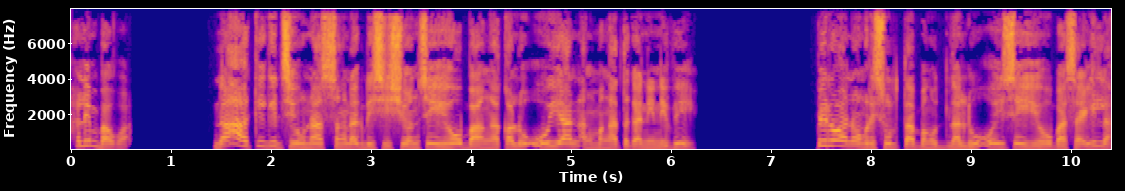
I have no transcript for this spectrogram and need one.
Halimbawa, naakigid si Hunas sang nagdesisyon si Jehova nga kaluuyan ang mga taga Ninive. Pero anong resulta bangod naluoy si Jehova sa ila?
